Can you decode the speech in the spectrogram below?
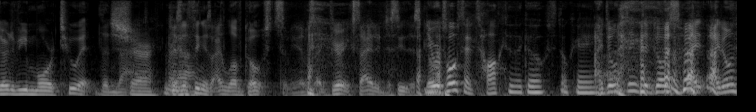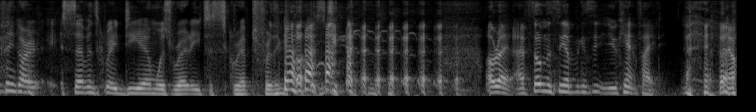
there to be more to it than that. Sure, Because yeah. the thing is, I love ghosts. I mean, I was like very excited to see this You were supposed to talk to the ghost, okay? I don't think the ghost. I, I don't think our seventh grade DM was ready to script for the ghost. All right, I've thrown this thing up against you. You can't fight. now,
